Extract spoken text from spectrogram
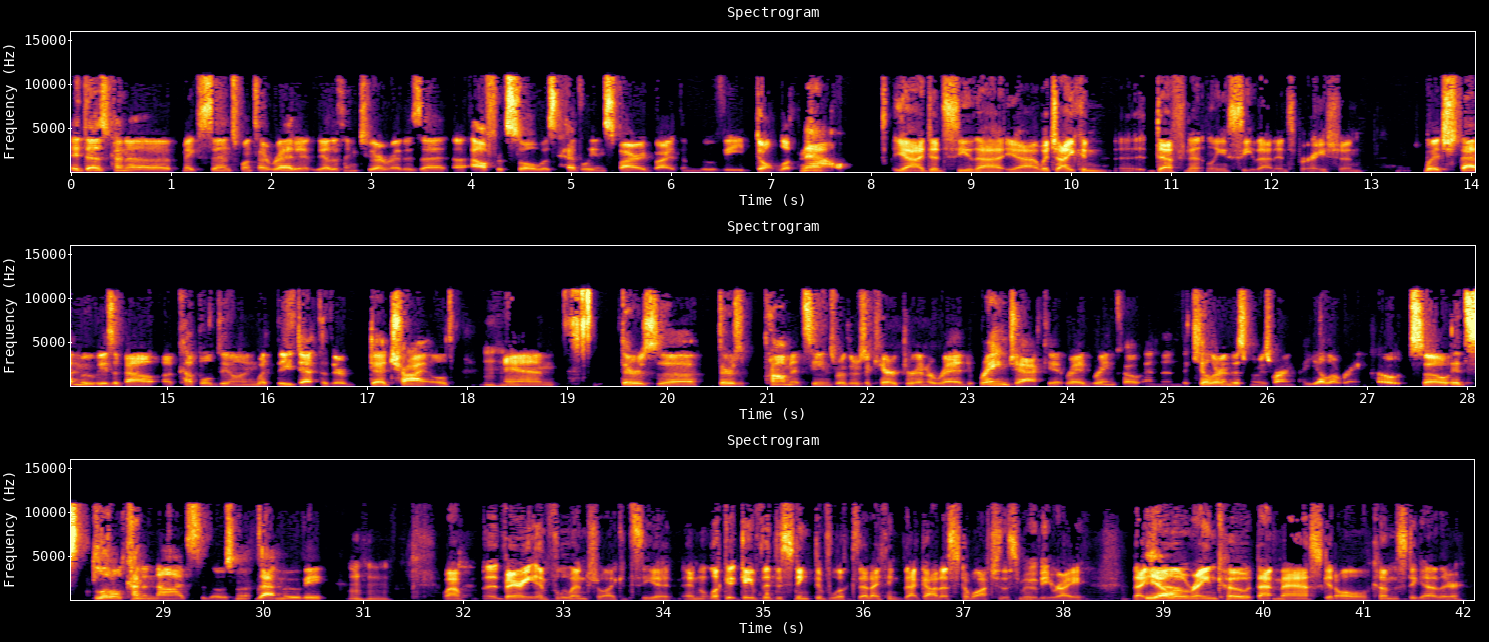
it does kind of make sense once I read it. The other thing too I read is that uh, Alfred Sole was heavily inspired by the movie Don't Look Now. Yeah, I did see that. Yeah, which I can uh, definitely see that inspiration. Which that movie is about a couple dealing with the death of their dead child, Mhm. and there's uh there's prominent scenes where there's a character in a red rain jacket, red raincoat, and then the killer in this movie is wearing a yellow raincoat. So it's little kind of nods to those that movie. hmm Wow, Uh, very influential. I could see it, and look, it gave the distinctive look that I think that got us to watch this movie. Right, that Yeah. yellow raincoat, that mask, it all comes together.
